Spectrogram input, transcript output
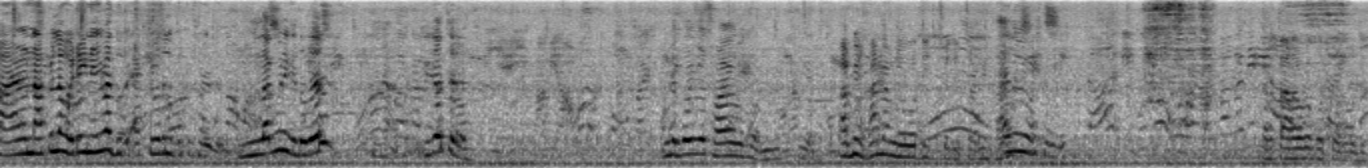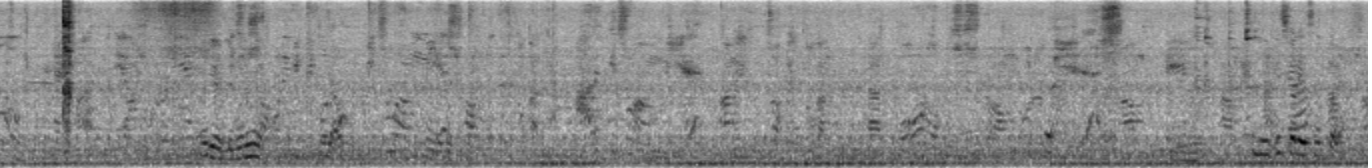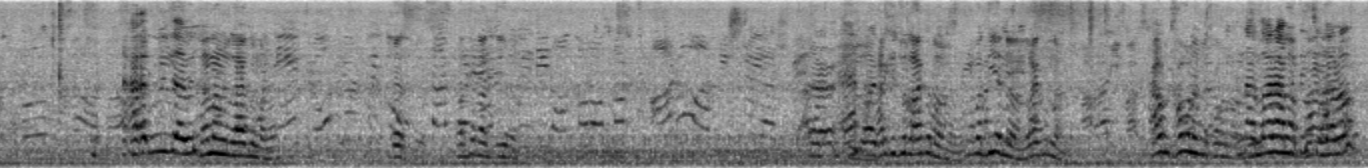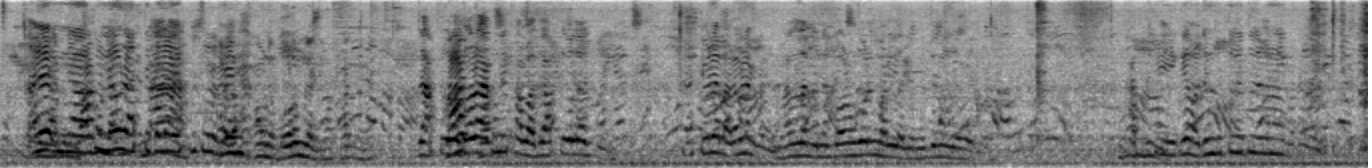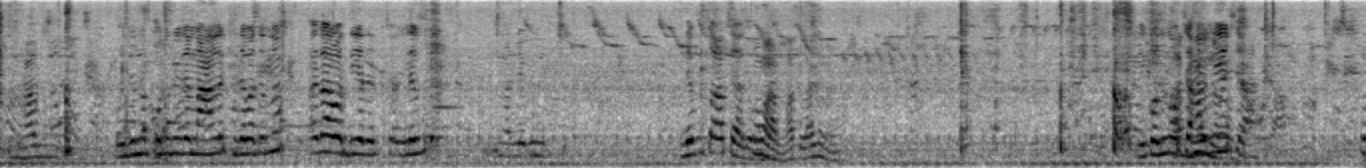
পাড়া না পেলে ওইটাই নিয়ে যাবা দুটো একটা বদলে দুটো ধরে দেবো। নুন লাগবে নাকি তোদের? ঠিক আছে। আমি বলব আপনি খান ও দিচ্ছে দিচ্ছে আমি তাড়াহুড়ো করতে হবে দিচ্ছে। না না লাগবে না ব্যাস ব্যাস দিও না আর কিছু লাগবে না আমার। দিয়ে না লাগবে না এখন খাব না আমি খাব না আরে এখন নাও আমি খাব গরম লাগবে না থাকবে না রাত্রিবেলা ধরো এখনই খাবা রাত্রিবেলা রাত্রিবেলা ভালো লাগবে না ভালো লাগবে না গরম গরম ভালো লাগবে না জমে যাবে ভাব একে হজম করতে করতে যখন আমার ভাব ওই জন্য কচুরিটা না আনলে খিদে পাচ্ছে না। এটা আবার দিয়ে লেবু? আমার লেবু নিচ্ছে। লেবু তো আছে আরও। তোমার ভাত লাগবে না। এই কদিন ও চাল নিয়েছে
